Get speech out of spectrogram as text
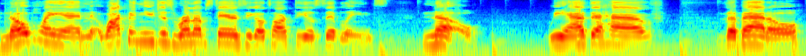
no plan. Why couldn't you just run upstairs to go talk to your siblings? No. We had to have the battle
